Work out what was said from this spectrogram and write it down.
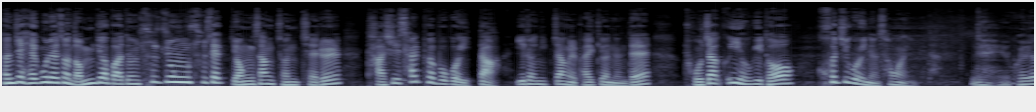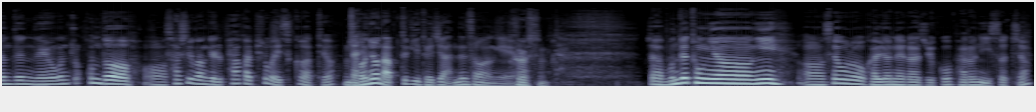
현재 해군에서 넘겨받은 수중 수색 영상 전체를 다시 살펴보고 있다 이런 입장을 밝혔는데 조작 의혹이 더 커지고 있는 상황입니다. 네, 관련된 내용은 조금 더 어, 사실관계를 파악할 필요가 있을 것 같아요. 네. 전혀 납득이 되지 않는 상황이에요. 그렇습니다. 자, 문 대통령이 어, 세월호 관련해 가지고 발언이 있었죠.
